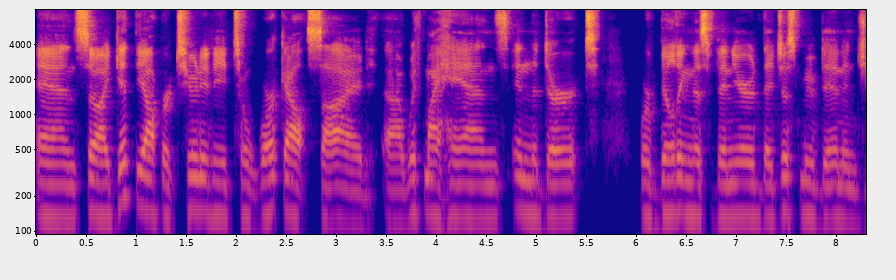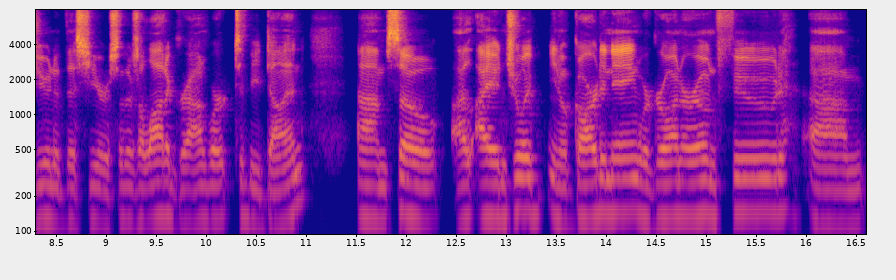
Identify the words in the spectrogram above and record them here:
And so I get the opportunity to work outside uh, with my hands in the dirt. We're building this vineyard. They just moved in in June of this year. So there's a lot of groundwork to be done. Um, so I, I, enjoy, you know, gardening. We're growing our own food, um,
